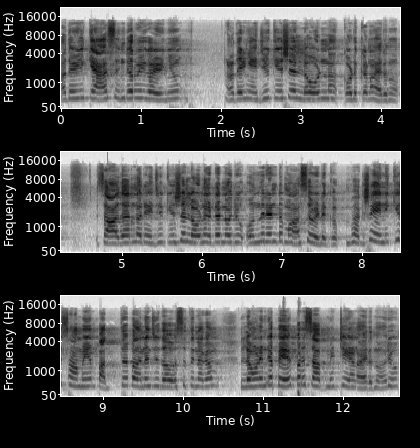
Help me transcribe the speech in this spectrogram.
അത് കഴിഞ്ഞ് ക്യാഷ് ഇന്റർവ്യൂ കഴിഞ്ഞു. അത് കഴിഞ്ഞ് എഡ്യൂക്കേഷൻ ലോണിന് കൊടുക്കണമായിരുന്നു. സാധാരണ ഒരു എഡ്യൂക്കേഷൻ ലോൺ കിട്ടാൻ ഒരു ഒന്ന് രണ്ട് മാസം എടുക്കും. പക്ഷേ എനിക്ക് സമയം പത്ത് പതിനഞ്ച് ദിവസത്തിനകം ലോണിന്റെ പേപ്പർ സബ്മിറ്റ് ചെയ്യണമായിരുന്നു. ഒരു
